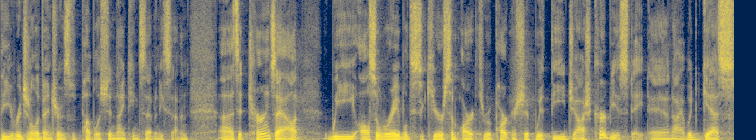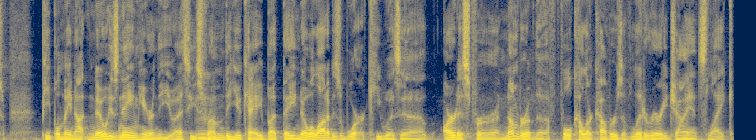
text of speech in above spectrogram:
the original Adventures was published in 1977. Uh, as it turns out, we also were able to secure some art through a partnership with the Josh Kirby estate, and I would guess. People may not know his name here in the U.S. He's from the U.K., but they know a lot of his work. He was an artist for a number of the full color covers of literary giants like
